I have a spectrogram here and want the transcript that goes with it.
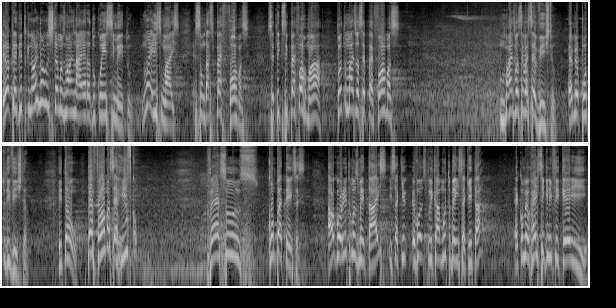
Eu acredito que nós não estamos mais na era do conhecimento. Não é isso mais. São das performances. Você tem que se performar. Quanto mais você performa, mais você vai ser visto. É meu ponto de vista. Então, performance é risco versus competências. Algoritmos mentais, isso aqui, eu vou explicar muito bem isso aqui, tá? é como eu ressignifiquei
